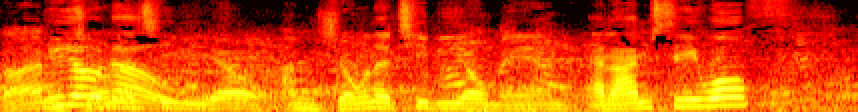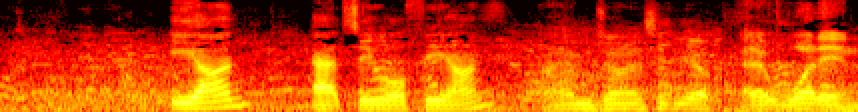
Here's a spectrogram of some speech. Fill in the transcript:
But I'm You don't Jonah know. TBO. I'm Jonah TBO, man. And I'm Seawolf Eon at Seawolf Eon. I am Jonah TBO. At what in?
